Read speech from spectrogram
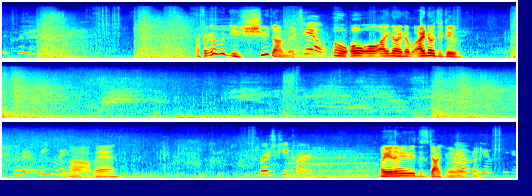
it's finished. I forgot what you shoot on The this. tail. Oh, oh, oh! I know, I know, I know what to do. Look at that wingman. Oh man. Bridge key card. Okay, let me read this document real know, we can, we can.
